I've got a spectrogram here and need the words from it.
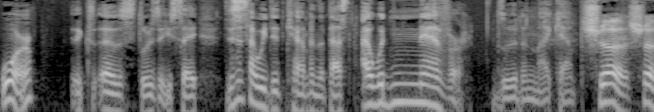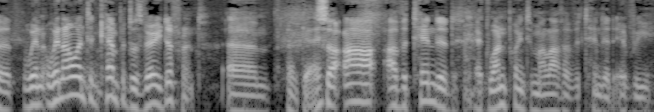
or uh, stories that you say this is how we did camp in the past. I would never do it in my camp. Sure, sure. When when I went in camp, it was very different. Um, Okay. So I, I've attended at one point in my life. I've attended every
